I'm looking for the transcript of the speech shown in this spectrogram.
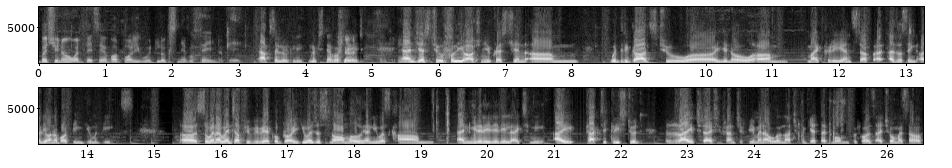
but you know what they say about Bollywood: looks never fade. Okay. Absolutely, looks never fade. Yeah. And just to fully answer your question, um, with regards to uh, you know um, my career and stuff, as I was saying earlier on about being human beings. Uh, so when I went up to Vivek Oberoi, he was just normal and he was calm, and he really really liked me. I practically stood right right in front of him, and I will not forget that moment because I told myself,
